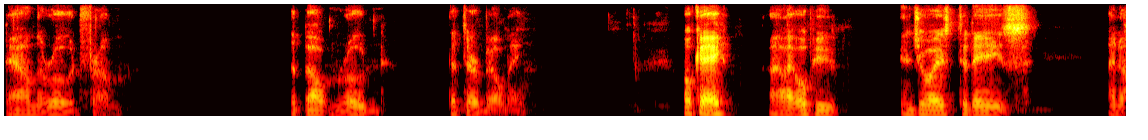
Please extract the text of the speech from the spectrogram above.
down the road from the Belt and Road that they're building. Okay, I hope you enjoy today's. I know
